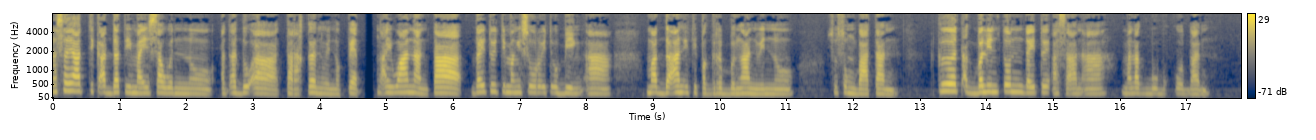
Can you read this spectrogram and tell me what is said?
Nasaya ti kaadda ti may sa wenno at adu a taraken wenno pet nga aywanan ta daytoy ti mangisuro iti ubing a maddaan iti pagrebengan wenno susungbatan. Ket agbalinton daytoy asaan a managbubukodan.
